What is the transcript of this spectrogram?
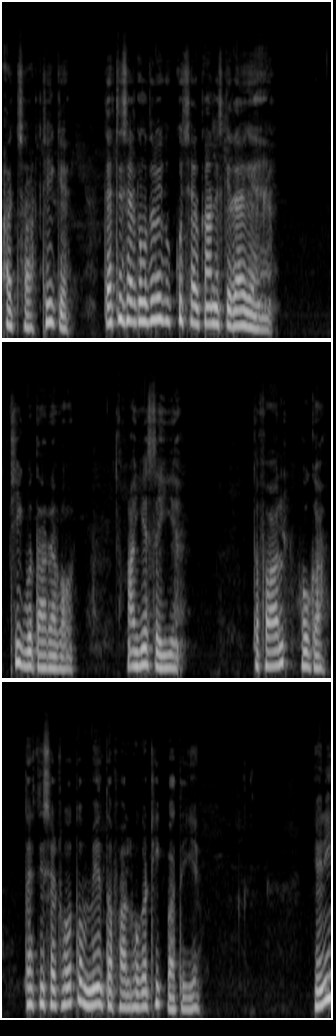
अच्छा ठीक है। तैतीस सेट का मतलब है कि कुछ अरकान इसके रह गए हैं। ठीक बता रहा है बहुत हाँ ये सही है। तफ़ाल होगा। तैतीस सेट हो तो में तफ़ाल होगा, ठीक बात है ये। यानी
